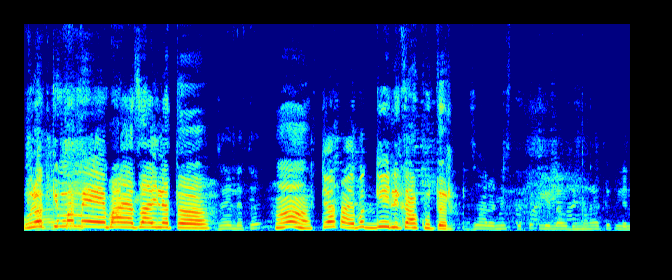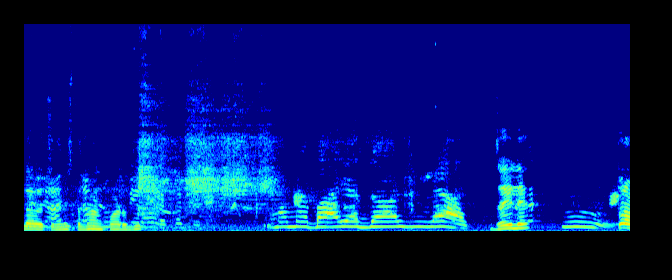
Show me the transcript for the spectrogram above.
उरक की मम्मी बाया जायला तर. जायला तर? हा त्या काय बघ गेली काकू तर. झालं नुसतं टिकली लावली म्हणा टिकली लावायचं नुसतं भांग पाडू दे. जायला तुला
